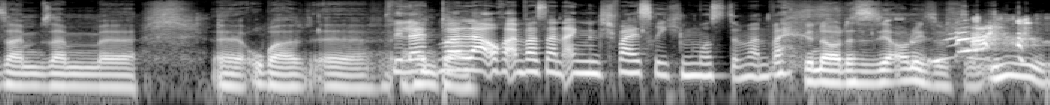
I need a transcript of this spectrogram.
seinem, seinem äh, äh, Ober. Äh, Vielleicht, Hemd weil er auch einfach seinen eigenen Schweiß riechen musste. Man weiß. Genau, das ist ja auch nicht so schön.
